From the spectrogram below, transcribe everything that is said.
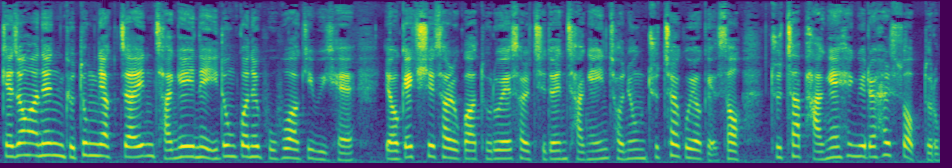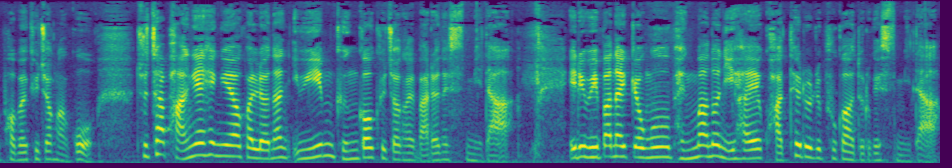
개정안은 교통약자인 장애인의 이동권을 보호하기 위해 여객시설과 도로에 설치된 장애인 전용 주차구역에서 주차 방해 행위를 할 수 없도록 법에 규정하고 주차 방해 행위와 관련한 위임 근거 규정을 마련했습니다. 이를 위반할 경우 100만 원 이하의 과태료를 부과하도록 했습니다.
